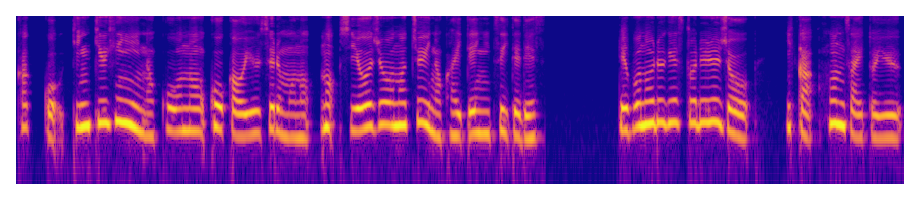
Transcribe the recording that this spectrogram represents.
緊急避妊の効能効果を有するものの使用上の注意の改定についてです。レボノルゲストレル錠以下本剤という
